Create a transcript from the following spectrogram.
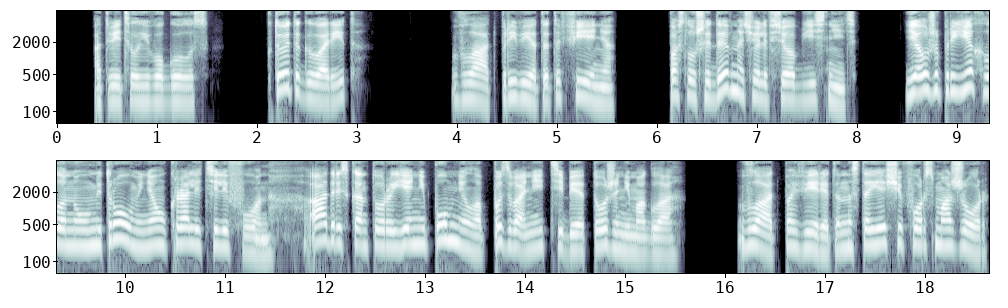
— ответил его голос. «Кто это говорит?» «Влад, привет, это Феня. Послушай, дай вначале все объяснить. Я уже приехала, но у метро у меня украли телефон. Адрес конторы я не помнила, позвонить тебе тоже не могла. Влад, поверь, это настоящий форс-мажор.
